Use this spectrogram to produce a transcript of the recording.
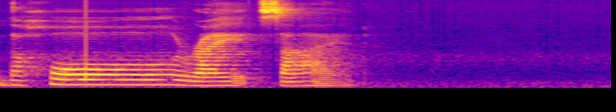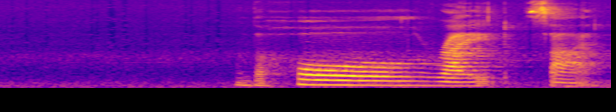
the whole right side, the whole right side.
